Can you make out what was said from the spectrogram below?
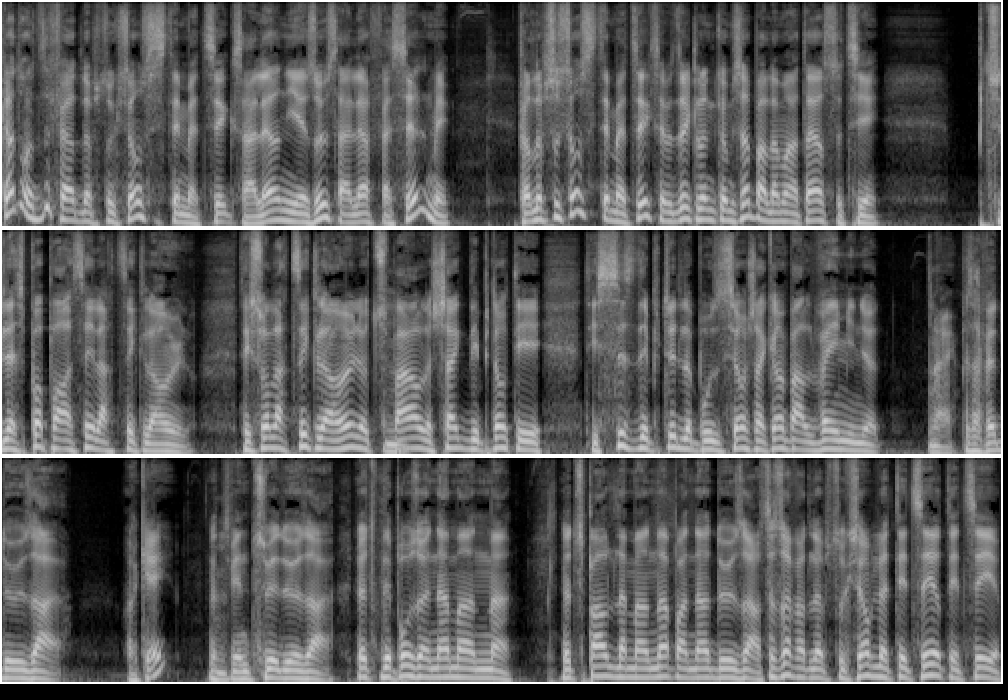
quand on dit faire de l'obstruction systématique, ça a l'air niaiseux, ça a l'air facile, mais faire de l'obstruction systématique, ça veut dire que là, une commission parlementaire se tient. Puis tu laisses pas passer l'article 1. Là. Fait que sur l'article 1, là, tu parles, chaque député, donc t'es, six députés de l'opposition, chacun parle 20 minutes. Ouais. Ça fait deux heures. OK? Là, tu viens de tuer deux heures. Là, tu déposes un amendement. Là, tu parles de l'amendement pendant deux heures. C'est ça, faire de l'obstruction. Puis là, t'étires, t'étires.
